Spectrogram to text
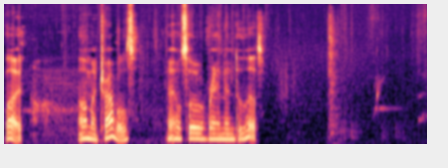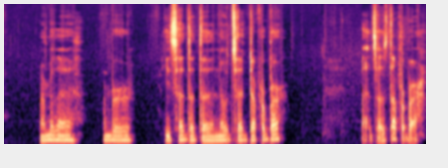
But on my travels, I also ran into this. Remember the remember he said that the note said Duffer Bar? That says Duffer Bar.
